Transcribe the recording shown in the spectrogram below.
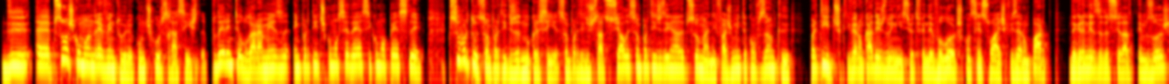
de eh, pessoas como o André Ventura, com um discurso racista, poderem ter lugar à mesa em partidos como o CDS e como o PSD, que sobretudo são partidos da democracia, são partidos do Estado Social e são partidos de dignidade da pessoa humana. E faz muita confusão que partidos que tiveram cá desde o início a defender valores consensuais que fizeram parte da grandeza da sociedade que temos hoje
